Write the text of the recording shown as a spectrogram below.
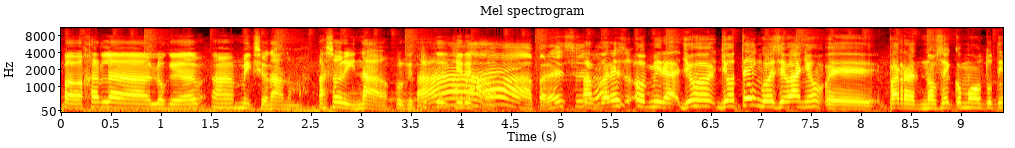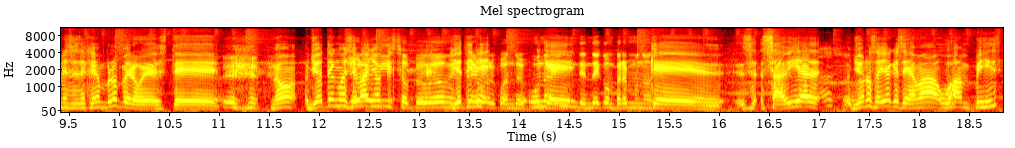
para bajar la, lo que ha- has miccionado nomás. Has orinado. Porque tú te Ah. quieres. Ah, para eso. Ah, era? para eso, oh, mira, yo, yo tengo ese baño, eh, Parra, no sé cómo tú tienes ese ejemplo, pero este, no, yo tengo ese Yo lo he baño que- pero, yo en tiene- Trébol, cuando una que- vez intenté comprarme uno. que s- sabía, yo no sabía que se llamaba One Piece,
